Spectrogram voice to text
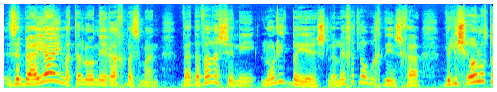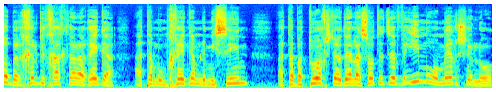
זה בעיה אם אתה לא נערך בזמן. והדבר השני, לא להתבייש, ללכת לעורך דין שלך ולשאול אותו ברחל בתך הקטנה, רגע, אתה מומחה גם למיסים? אתה בטוח שאתה יודע לעשות את זה? ואם הוא אומר שלא,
